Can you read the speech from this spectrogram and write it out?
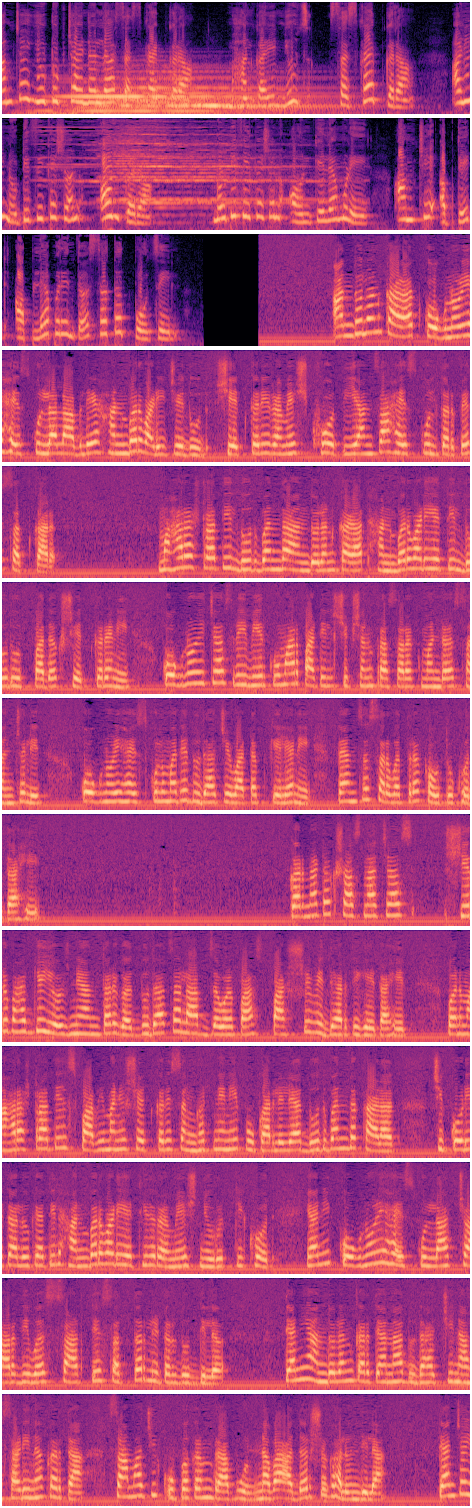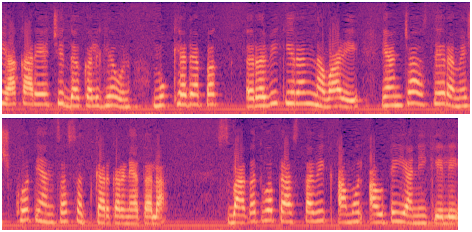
आमच्या यूट्यूब चॅनलला सबस्क्राईब करा. महानकारी न्यूज सबस्क्राईब करा आणि नोटिफिकेशन ऑन करा. नोटिफिकेशन ऑन केल्यामुळे आमचे अपडेट आपल्यापर्यंत सतत पोहोचेल. आंदोलन काळात कोगनोळी हायस्कूलला लाभले हनबरवाडीचे दूध. शेतकरी रमेश खोत यांचा हायस्कूलतर्फे सत्कार. महाराष्ट्रातील दूध बंद आंदोलन काळात हनबरवाडी येथील दूध उत्पादक शेतकऱ्यांनी कोगनोळीच्या श्री वीरकुमार पाटील शिक्षण प्रसारक मंडळ संचलित कोगनोळी हायस्कूलमध्ये दुधाचे वाटप केल्याने त्यांचं सर्वत्र कौतुक होत आहे. कर्नाटक शासनाच्या शिरभाग्य योजनेअंतर्गत दुधाचा लाभ जवळपास पाचशे विद्यार्थी घेत आहेत. पण महाराष्ट्रातील स्वाभिमानी शेतकरी संघटनेने पुकारलेल्या दूध बंद काळात चिकोडी तालुक्यातील हनबरवाडी येथील रमेश निवृत्ती खोत यांनी कोगनोळी हायस्कूलला चार दिवस साठ ते सत्तर लिटर दूध दिलं. त्यांनी आंदोलनकर्त्यांना दुधाची नासाडी न करता सामाजिक उपक्रम राबवून नवा आदर्श घालून दिला. त्यांच्या या कार्याची दखल घेऊन मुख्याध्यापक रवी किरण नवाळे यांच्या हस्ते रमेश खोत यांचा सत्कार करण्यात आला. स्वागत व प्रास्ताविक अमोल आवटे यांनी केले.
